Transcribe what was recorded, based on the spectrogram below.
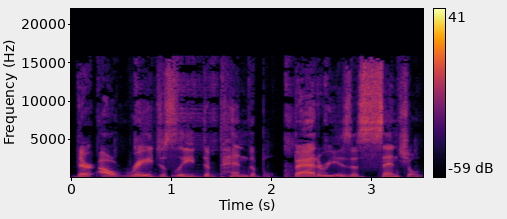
They're outrageously dependable. Battery is essential.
